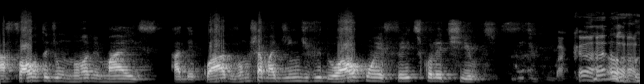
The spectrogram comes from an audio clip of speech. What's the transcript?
a falta de um nome mais adequado, vamos chamar de individual com efeitos coletivos. Bacana!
